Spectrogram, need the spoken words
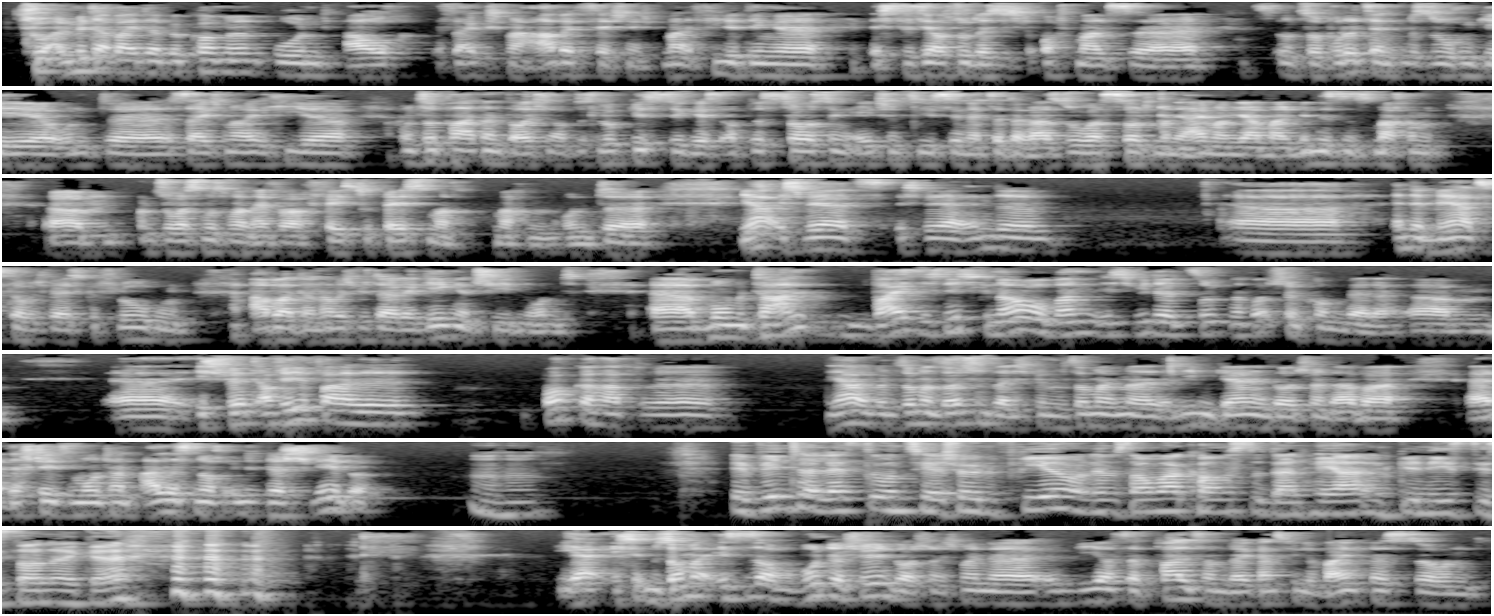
zu allen Mitarbeitern bekomme und auch, sage ich mal, arbeitstechnisch. Mal viele Dinge, es ist ja auch so, dass ich oftmals äh, unsere Produzenten besuchen gehe und, äh, sage ich mal, hier unsere Partner in Deutschland, ob das Logistik ist, ob das Sourcing Agencies sind, etc. Sowas sollte man ja einmal im Jahr mal mindestens machen. Ähm, und sowas muss man einfach face-to-face -face mach, machen. Und äh, ja, ich wäre jetzt, ich wäre Ende äh, Ende März, glaube ich, wäre ich geflogen. Aber dann habe ich mich da dagegen entschieden. Und äh, momentan weiß ich nicht genau, wann ich wieder zurück nach Deutschland kommen werde. Ähm, äh, ich werde auf jeden Fall Bock gehabt, äh, ja, über den Sommer in Deutschland sein. Ich bin im Sommer immer lieben gerne in Deutschland, aber äh, da steht momentan alles noch in der Schwebe. Mhm. Im Winter lässt du uns hier schön frieren und im Sommer kommst du dann her und genießt die Sonne, gell? Ja, ich, im Sommer ist es auch wunderschön in Deutschland. Ich meine, wir aus der Pfalz haben da ganz viele Weinfeste und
